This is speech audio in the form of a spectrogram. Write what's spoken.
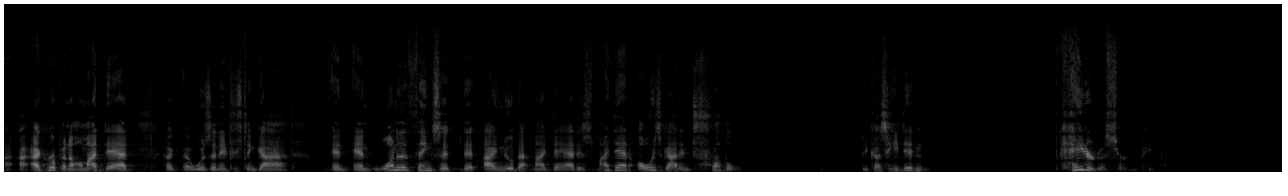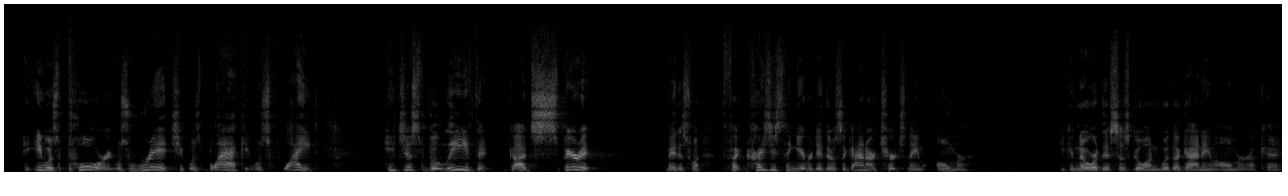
I, I grew up in a home. My dad uh, uh, was an interesting guy. And, and one of the things that, that I knew about my dad is my dad always got in trouble because he didn't cater to certain people. He was poor, it was rich, it was black, it was white. He just believed that God's Spirit made us one. The craziest thing he ever did, there was a guy in our church named Omer. You can know where this is going with a guy named Omer, okay?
